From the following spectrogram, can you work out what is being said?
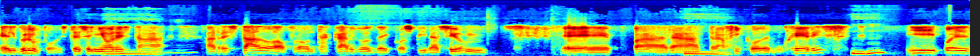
el grupo. Este señor está arrestado, afronta cargos de conspiración eh, para tráfico de mujeres. Y pues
